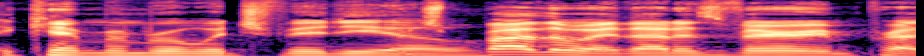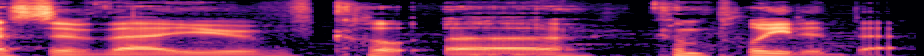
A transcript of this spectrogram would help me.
I can't remember which video. By the way, that is very impressive that you've co- uh, completed that.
